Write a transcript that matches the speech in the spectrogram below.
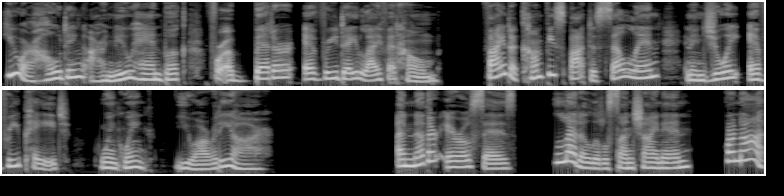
"You are holding our new handbook for a better everyday life at home." Find a comfy spot to settle in and enjoy every page. Wink, wink, you already are. Another arrow says, let a little sunshine in, or not.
